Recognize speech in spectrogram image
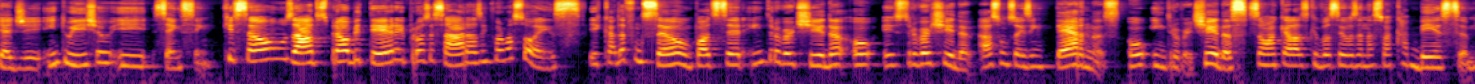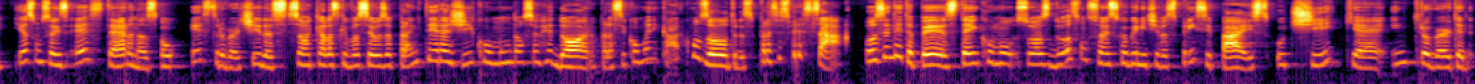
que é de intuition e sensing, que são usados para obter e processar as informações. E cada função pode ser introvertida ou extrovertida. As funções internas ou introvertidas são aquelas que você usa na sua cabeça. E as funções externas ou extrovertidas são aquelas que você usa para interagir com o mundo ao seu redor, para se comunicar com os outros, para se expressar. Os NTPs têm como suas duas funções cognitivas principais o TI, que é Introverted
